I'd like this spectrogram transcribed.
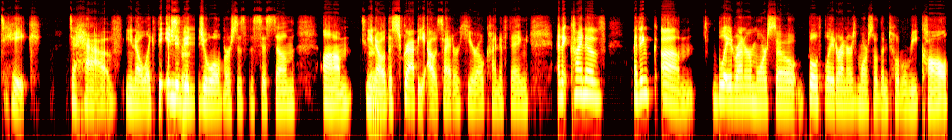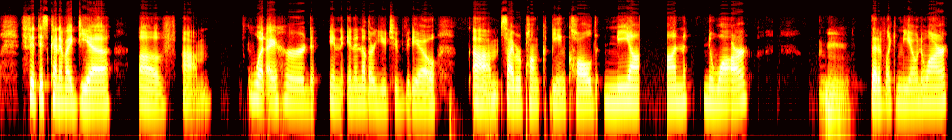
take to have you know like the individual sure. versus the system um sure. you know the scrappy outsider hero kind of thing and it kind of I think um, Blade Runner more so, both Blade Runners more so than Total Recall fit this kind of idea of um, what I heard in in another YouTube video, um, cyberpunk being called neon noir mm. instead of like neo noir,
